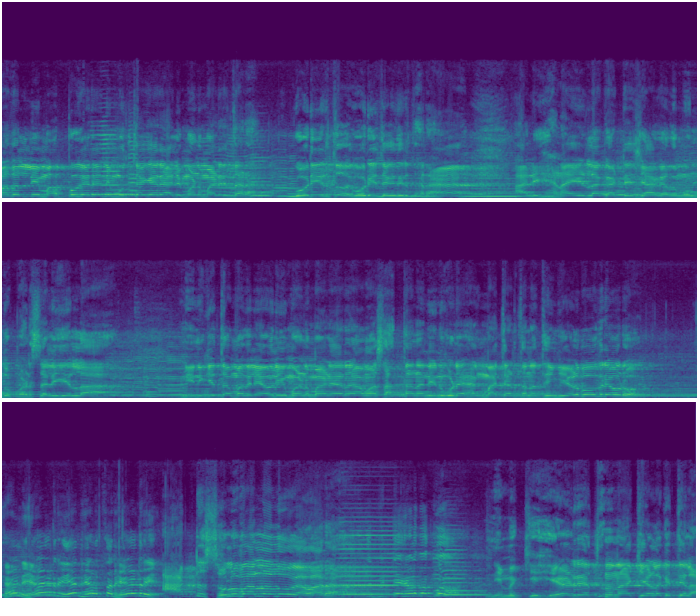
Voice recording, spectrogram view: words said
ಮೊದಲು ನಿಮ್ಮ ಅಪ್ಪಗರೆ ನಿಮ್ಮ ಮುತ್ತಗೆರೆ ಅಲ್ಲಿ ಮಣ್ಣು ಮಾಡಿರ್ತಾರ. ಗೋರಿ ಇರ್ತದ ಗೋರಿ ತೆಗೆದಿರ್ತಾರ. ಅಲ್ಲಿ ಹೆಣ ಇಡ್ಲಕ್ಕ ಅಟ್ಟೆ ಜಾಗದ ಮುಂದೆ ಪಡ್ಸಲಿಗಿಲ್ಲ ನಿನಗಿಂತ ಮೊದಲೇ ಅವ್ನಿಗೆ ಮಣ್ಣು ಮಾಡ್ಯಾರ ಅವ ಸತ್ತಾನ ನಿನ್ನ ಕೂಡ ಹೆಂಗೆ ಮಾತಾಡ್ತಾನ ಅಂತ ಹಿಂಗೆ ಹೇಳ್ಬೋದ್ರಿ ಅವರು. ಹೇಳಿ ಹೇಳ್ರಿ ಏನು ಹೇಳ್ತಾರ ಹೇಳ್ರಿ. ಅಷ್ಟು ಸುಲಭ ಅಲ್ಲದು ವ್ಯವಹಾರ. ಬಿಟ್ಟೆ ಹೇಳ್ಬೇಕು. ನಿಮಗೆ ಹೇಳ್ರಿ ಅಂತ ನಾ ಕೇಳಕತ್ತಿಲ್ಲ.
